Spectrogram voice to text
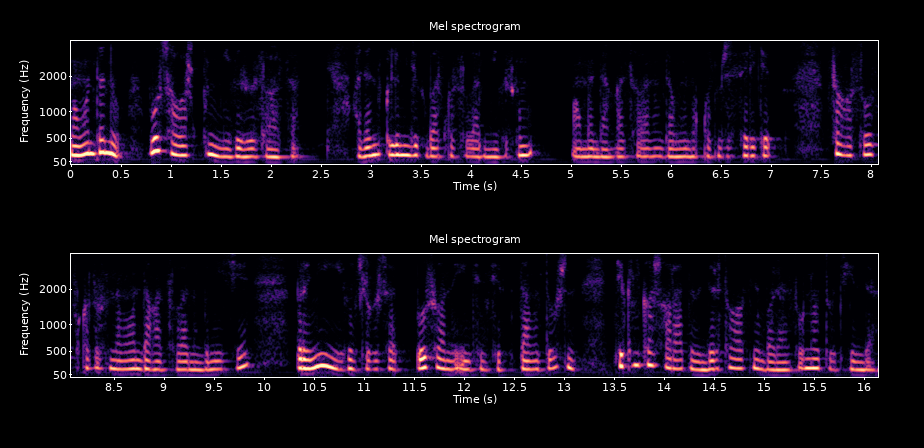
Мамандану бұл шаруашылықтың негізгі саласы. Аудан көлеміндегі басқа салалардың негізгі маманданған саланың дамуына қосымша әсер етеді. мысалға солтүстік қазақстанда маманданған саланың бірнеше біріне екіншілігі жатады. Бұл саланы интенсивті дамыту үшін техника шығаратын өндіріс саласымен байланыс орнату тиімді.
